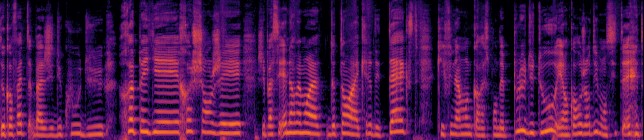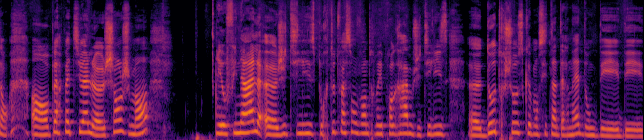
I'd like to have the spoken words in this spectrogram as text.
Donc en fait, bah, j'ai du coup dû repayer, rechanger. J'ai passé énormément de temps à écrire des textes qui finalement ne correspondaient plus du tout. Et encore aujourd'hui, mon site est en, en perpétuel changement. Et au final, euh, j'utilise pour toute façon vendre mes programmes, j'utilise euh, d'autres choses que mon site internet, donc des, des,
